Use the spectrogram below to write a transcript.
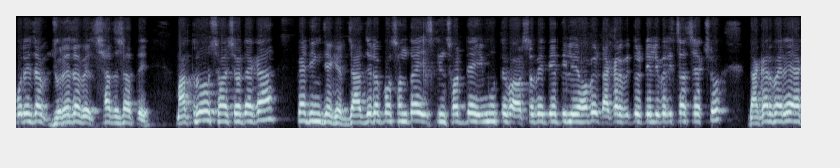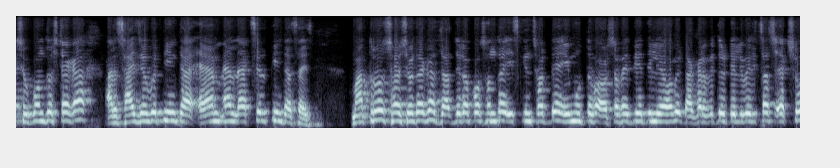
পরে যাবে, ঝরে যাবে সাথে সাথে। মাত্র ছয়শো টাকা প্যাডিং জ্যাকেট। যার যেটা পছন্দ হয় স্ক্রিনশট দিয়ে এই মুহূর্তে হোয়াটসঅ্যাপে দিয়ে দিলে হবে। ঢাকার ভিতরে ডেলিভারি চার্জ একশো ঢাকার বাইরে একশো পঞ্চাশ টাকা আর সাইজ হবে তিনটা এম এল এক্সেল তিনটা সাইজ মাত্র ছয়শো টাকা যার যেটা পছন্দ হয় স্ক্রিনশট দিয়ে এই মুহূর্তে হোয়াটসঅ্যাপে দিয়ে দিলে হবে। ঢাকার ভিতরে ডেলিভারি চার্জ একশো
